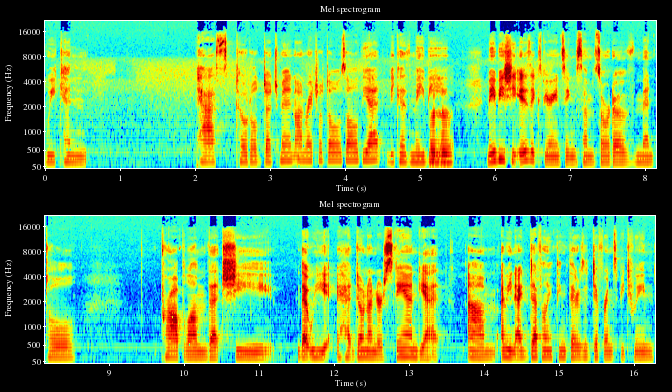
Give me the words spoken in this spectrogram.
we can pass total judgment on Rachel Dolezal yet because maybe mm-hmm. maybe she is experiencing some sort of mental problem that she that we ha- don't understand yet. Um, I mean, I definitely think there's a difference between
